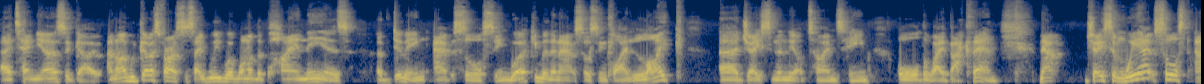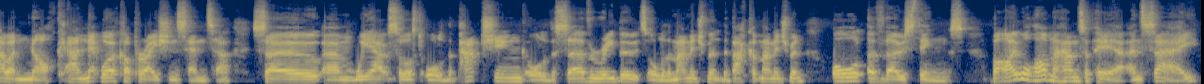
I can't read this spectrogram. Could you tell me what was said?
uh, 10 years ago. And I would go as far as to say we were one of the pioneers of doing outsourcing, working with an outsourcing client like uh, Jason and the Uptime team all the way back then. Now, Jason, we outsourced our NOC, our network operations center. So um, we outsourced all of the patching, all of the server reboots, all of the management, the backup management, all of those things. But I will hold my hands up here and say,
